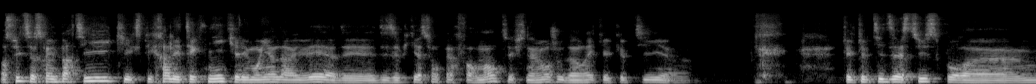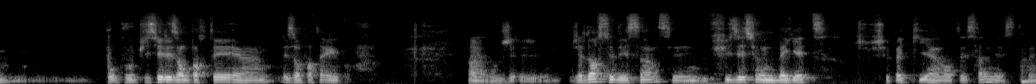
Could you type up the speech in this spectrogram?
Ensuite, ce sera une partie qui expliquera les techniques et les moyens d'arriver à des, applications performantes. Et finalement, je vous donnerai quelques, euh, petites astuces pour, euh, pour que vous puissiez les emporter, les emporter avec vous. J'adore ce dessin. C'est une fusée sur une baguette. Je ne sais pas qui a inventé ça, mais c'est très,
